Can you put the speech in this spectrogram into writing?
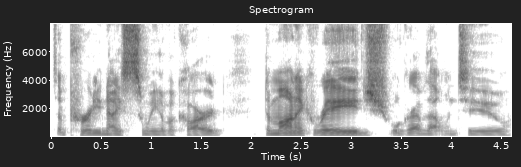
It's a pretty nice swing of a card. Demonic Rage, we'll grab that one too.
